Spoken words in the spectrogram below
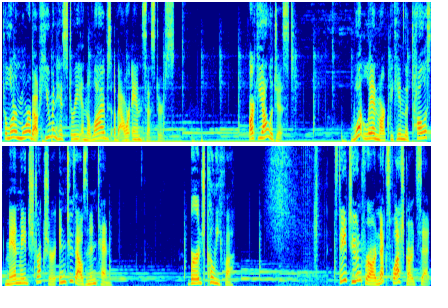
to learn more about human history and the lives of our ancestors? Archaeologist. What landmark became the tallest man made structure in 2010? Burj Khalifa. Stay tuned for our next flashcard set.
